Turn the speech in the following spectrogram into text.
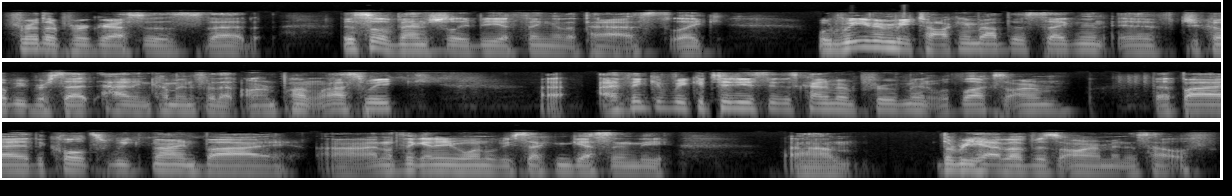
further progresses, that this will eventually be a thing of the past. Like, would we even be talking about this segment if Jacoby Brissett hadn't come in for that arm punt last week? Uh, I think if we continue to see this kind of improvement with Luck's arm that by the Colts week nine bye, uh, I don't think anyone will be second guessing the um, the rehab of his arm and his health.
